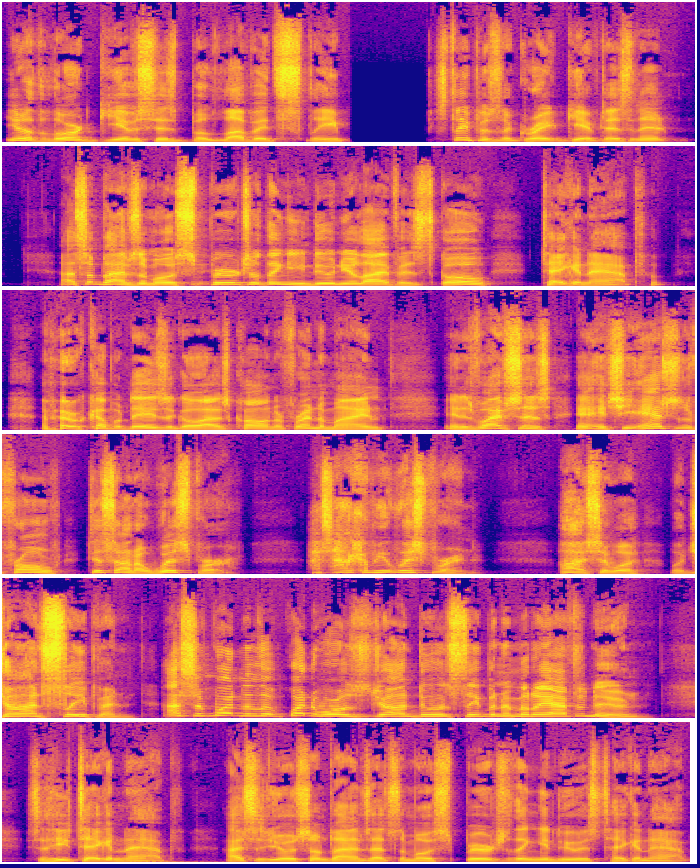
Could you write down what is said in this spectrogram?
You know, the Lord gives his beloved sleep. Sleep is a great gift, isn't it? Uh, sometimes the most spiritual thing you can do in your life is go take a nap. I remember a couple days ago, I was calling a friend of mine, and his wife says, and she answers the phone just on a whisper. I said, How come you whispering? Oh, I said, Well, well, John's sleeping. I said, What in the what in the world is John doing sleeping in the middle of the afternoon? He said, He's taking a nap. I said, You know, sometimes that's the most spiritual thing you can do is take a nap.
